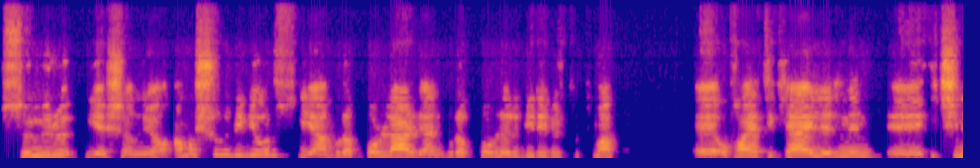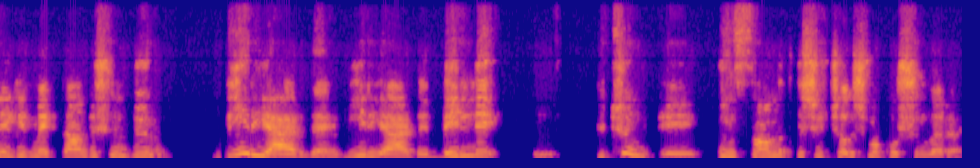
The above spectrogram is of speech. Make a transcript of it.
sömürü yaşanıyor. Ama şunu biliyoruz ki yani bu raporlar yani bu raporları birebir tutmak e, o hayat hikayelerinin e, içine girmekten düşündüğüm bir yerde, bir yerde belli bütün e, insanlık dışı çalışma koşulları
